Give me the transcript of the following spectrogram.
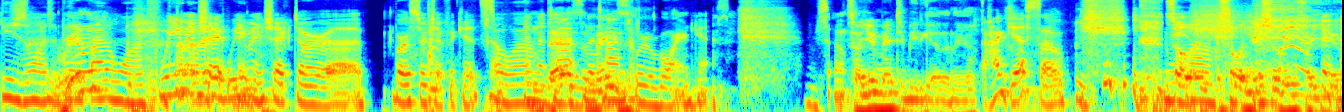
You just wanted to be Really? by one. We even checked. We even checked our uh, birth certificates. Oh, wow. And the, That ti- is the times we were born. Yes. So So you're meant to be together now. I guess so. So so initially for you,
